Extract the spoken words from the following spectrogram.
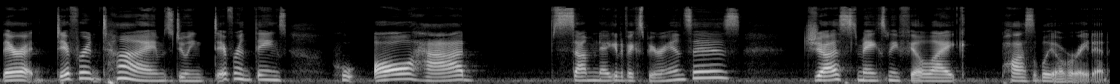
there at different times doing different things who all had some negative experiences just makes me feel like possibly overrated.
